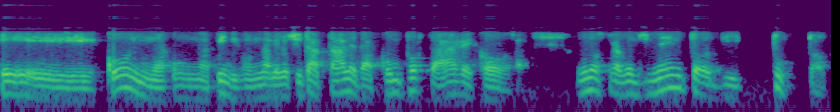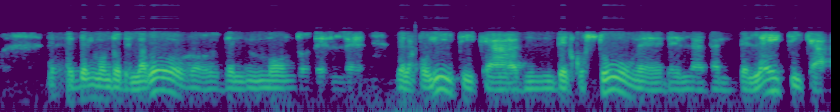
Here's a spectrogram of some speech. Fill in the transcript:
e con, un, quindi una velocità tale da comportare cosa? Uno stravolgimento di tutto, eh, del mondo del lavoro, del mondo del, della politica, del costume, del, dell'etica,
